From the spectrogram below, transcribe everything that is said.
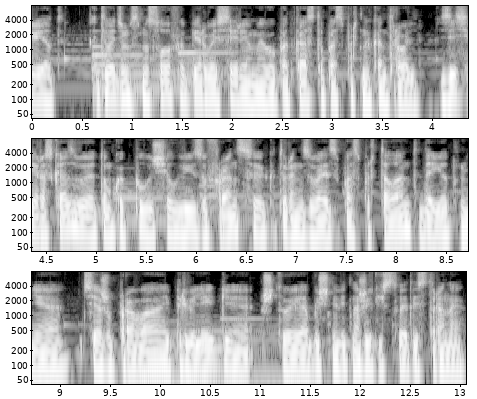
Привет! Это Вадим Смыслов и первая серия моего подкаста «Паспортный контроль». Здесь я рассказываю о том, как получил визу Франции, которая называется «Паспорт талант» и дает мне те же права и привилегии, что и обычный вид на жительство этой страны.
